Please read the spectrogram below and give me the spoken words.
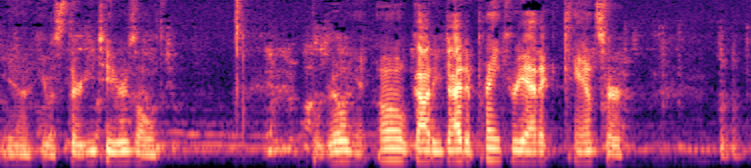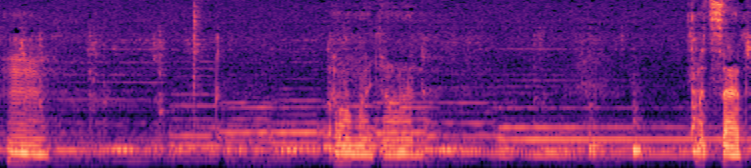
Yeah, he was 32 years old. Brilliant. Oh, God, he died of pancreatic cancer. Hmm. Oh, my God. That's sad.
